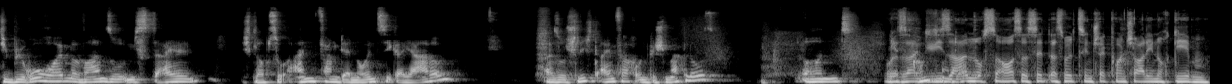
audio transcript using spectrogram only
Die Büroräume waren so im Style, ich glaube, so Anfang der 90er Jahre. Also schlicht einfach und geschmacklos. Und oder sagen die, die sahen noch so aus, als, als würde es den Checkpoint Charlie noch geben.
